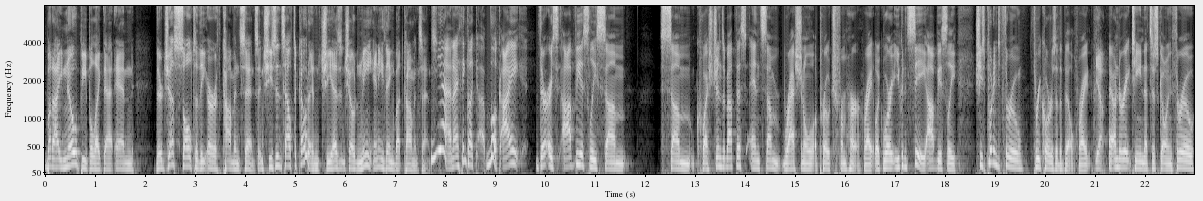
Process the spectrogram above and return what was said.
but I know people like that, and they're just salt of the earth, common sense. And she's in South Dakota, and she hasn't shown me anything but common sense. Yeah, and I think like uh, look, I there is obviously some some questions about this and some rational approach from her, right? Like where you can see obviously she's putting through three quarters of the bill, right? Yeah. Under 18, that's just going through.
